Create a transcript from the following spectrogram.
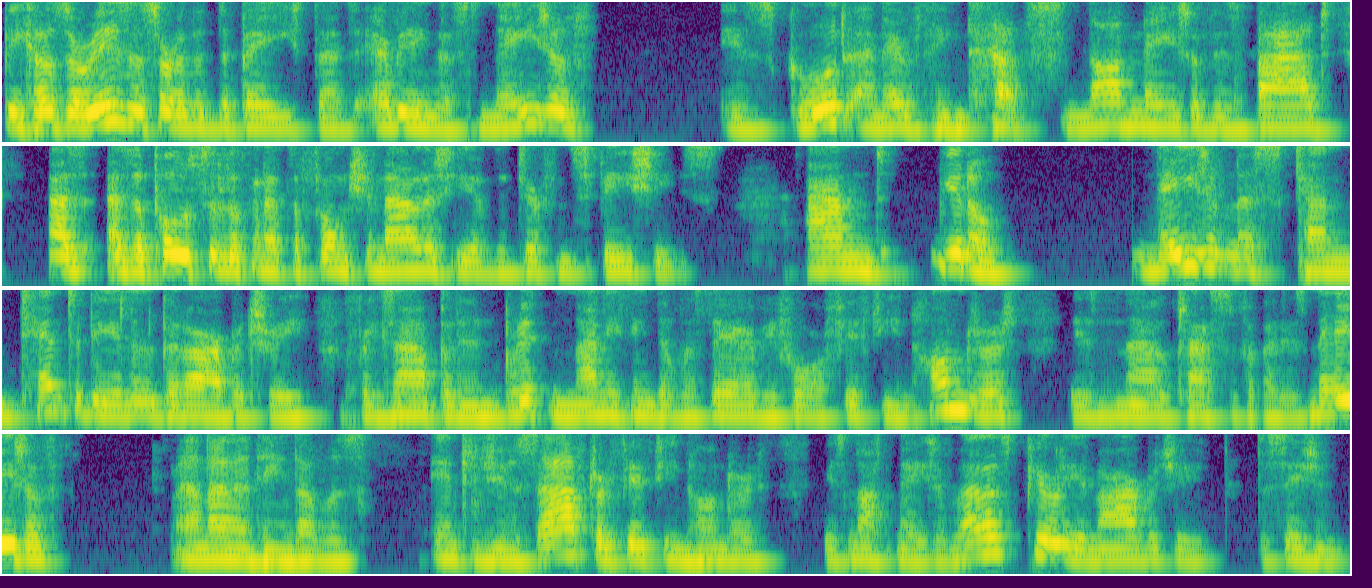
because there is a sort of a debate that everything that's native is good and everything that's non-native is bad as as opposed to looking at the functionality of the different species and you know nativeness can tend to be a little bit arbitrary. For example, in Britain, anything that was there before 1500 is now classified as native, and anything that was introduced after 1500 is not native. Now, that's purely an arbitrary decision.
